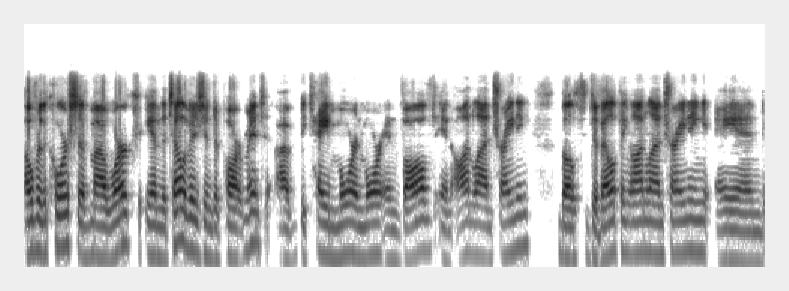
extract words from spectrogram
Over the course of my work in the television department, I became more and more involved in online training, both developing online training and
